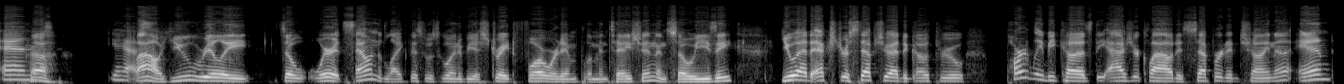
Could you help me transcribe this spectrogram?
And Huh. yes, Wow, you really so where it sounded like this was going to be a straightforward implementation and so easy, you had extra steps you had to go through partly because the Azure cloud is separate in China and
